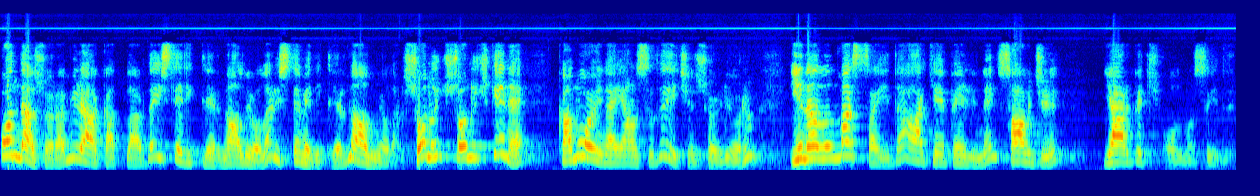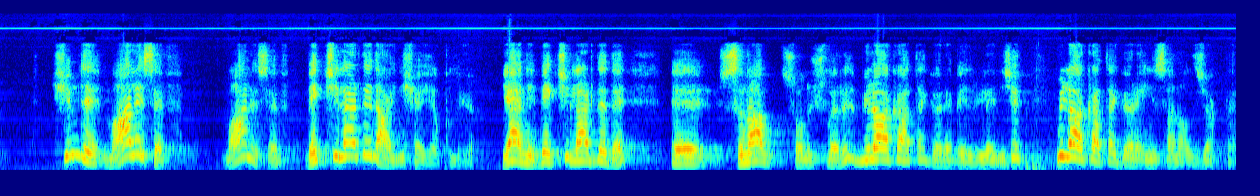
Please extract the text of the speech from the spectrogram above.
Ondan sonra mülakatlarda istediklerini alıyorlar, istemediklerini almıyorlar. Sonuç sonuç gene kamuoyuna yansıdığı için söylüyorum. İnanılmaz sayıda AKP'linin savcı, yargıç olmasıydı. Şimdi maalesef maalesef bekçilerde de aynı şey yapılıyor. Yani bekçilerde de e, sınav sonuçları mülakata göre belirlenecek. Mülakata göre insan alacaklar.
